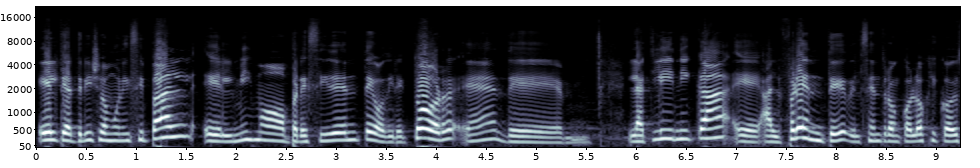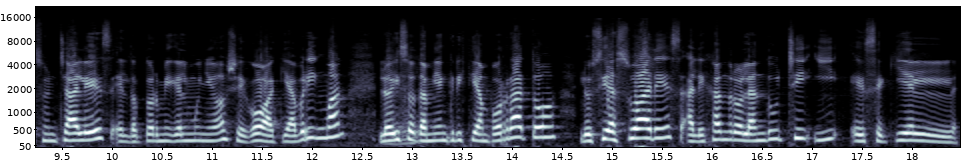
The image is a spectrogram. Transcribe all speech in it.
el teatrillo municipal, el mismo presidente o director eh, de mm, la clínica al frente del Centro Oncológico de Sunchales, el doctor Miguel Muñoz, llegó aquí a Brinkman, lo hizo también Cristian Porrato, Lucía Suárez, Alejandro Landucci y Ezequiel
